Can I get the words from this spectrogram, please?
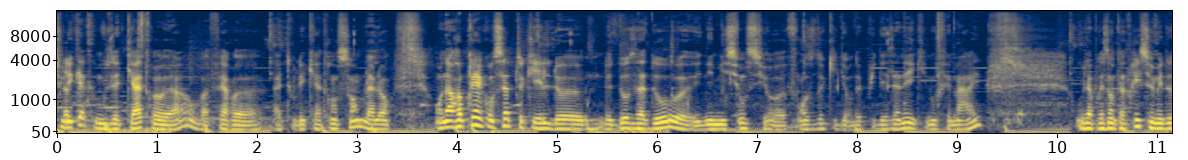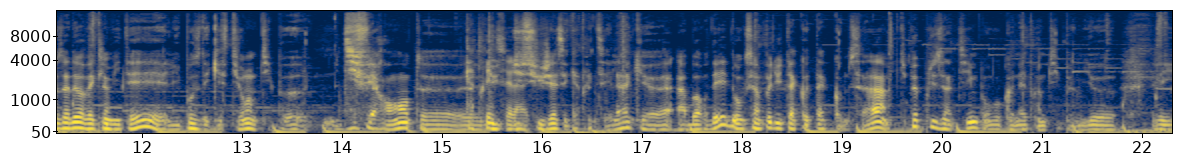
Tous les quatre, vous êtes quatre, euh, hein, on va faire euh, à tous les quatre ensemble. Alors, on a repris un concept qui est le de, de dos à dos, une émission sur France 2 qui dure depuis des années et qui nous fait marrer, où la présentatrice se met dos à dos avec l'invité et elle lui pose des questions un petit peu différentes euh, Catherine du, sujet. C'est Catherine Sellac euh, abordé, donc c'est un peu du tac au tac comme ça, un petit peu plus intime pour vous connaître un petit peu mieux les,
